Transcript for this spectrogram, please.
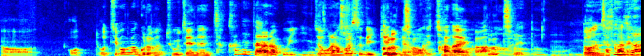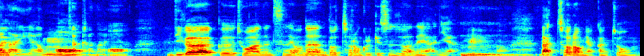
어, 어 어찌 보면 그러면 조제는 착한 애다라고 인정을 한 걸 수도 있겠네요. 그렇죠. 카나이가. 그렇죠. 아무래도 어, 음, 너는 착한 애인데. 아이야. 음. 뭐 어, 착한 아이야. 어. 네가 그 좋아하는 트네오는 너처럼 그렇게 순수한 애 아니야. 음. 어. 나처럼 약간 좀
